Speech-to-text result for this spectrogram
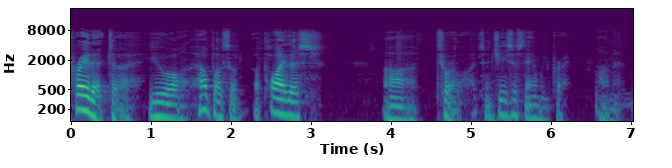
pray that uh, you will help us apply this uh, to our lives. In Jesus' name we pray. Amen.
